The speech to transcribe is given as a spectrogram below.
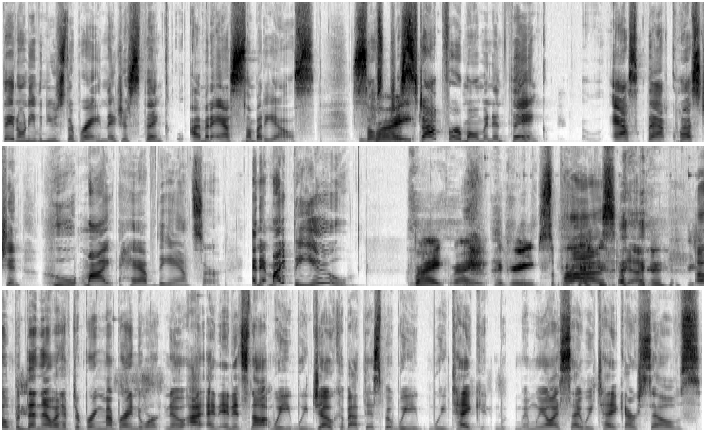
they don't even use their brain. They just think, I'm gonna ask somebody else. So Right. just stop for a moment and think. Ask that question. Who might have the answer? And it might be you. Right, right, agreed. Surprise! Yeah. Oh, but then I would have to bring my brain to work. No, I, and, and it's not. We we joke about this, but we we take and we always say we take ourselves.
